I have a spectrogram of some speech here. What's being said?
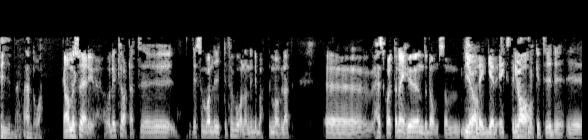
tid ändå. Ja men så är det ju. Och det är klart att eh, det som var lite förvånande i debatten var väl att eh, hästskötarna är ju ändå de som, ja. som lägger extremt ja. mycket tid i, i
